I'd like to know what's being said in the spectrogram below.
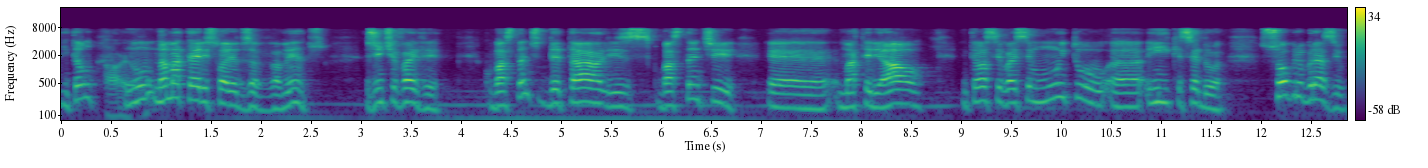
Então, ah, eu... no, na matéria História dos Avivamentos, a gente vai ver com bastante detalhes, bastante é, material. Então, assim, vai ser muito uh, enriquecedor. Sobre o Brasil,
